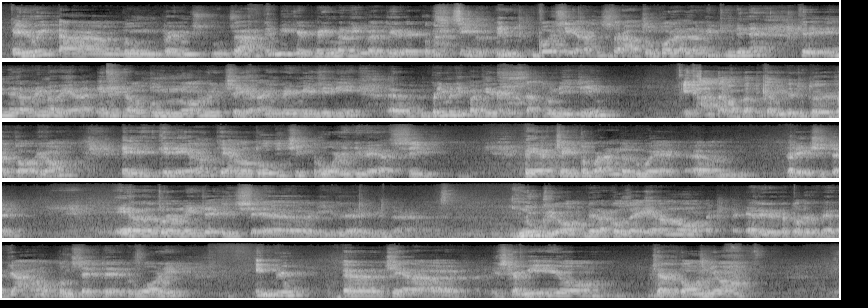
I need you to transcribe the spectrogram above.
e lui, uh, dunque, scusatemi che prima di partire, ecco, sì, poi si era instaurato un po' l'abitudine che nella primavera e nell'autunno lui c'era in quei mesi lì, eh, prima di partire per gli Stati Uniti, e cantava praticamente tutto il repertorio, e che erano, che erano 12 ruoli diversi per 142 ehm, recite. Era naturalmente il, eh, il, il, il, nucleo della cosa erano, era il repertorio verdiano con sette ruoli, in più eh, c'era Escamillo, c'era Tonio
